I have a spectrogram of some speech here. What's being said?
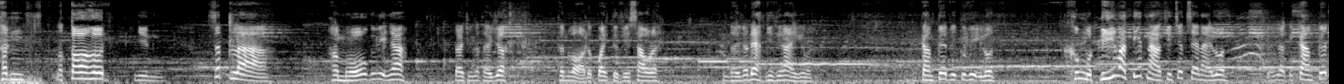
thân nó to hơn. Nhìn rất là hầm hố quý vị nhá. Đây chúng ta thấy chưa? Thân vỏ được quay từ phía sau đây. Chúng thấy nó đẹp như thế này cơ mà. Cam kết với quý vị luôn. Không một tí mà tít nào trên chiếc xe này luôn. Đấy là cái cam kết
